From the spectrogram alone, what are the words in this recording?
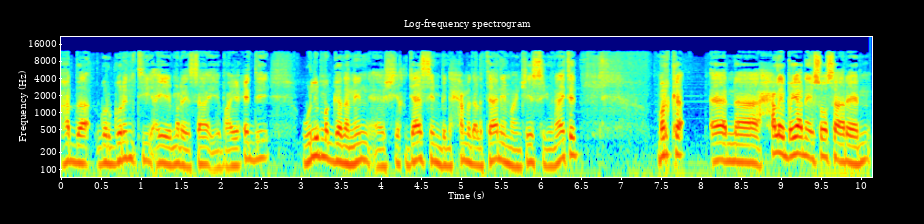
hadda gorgorintii ayay mareysaa iyo baayacidii weli ma gadanin sheekh jaasim bin xamed altani manchester united. Marka xalay bayaan ay soo saareen.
